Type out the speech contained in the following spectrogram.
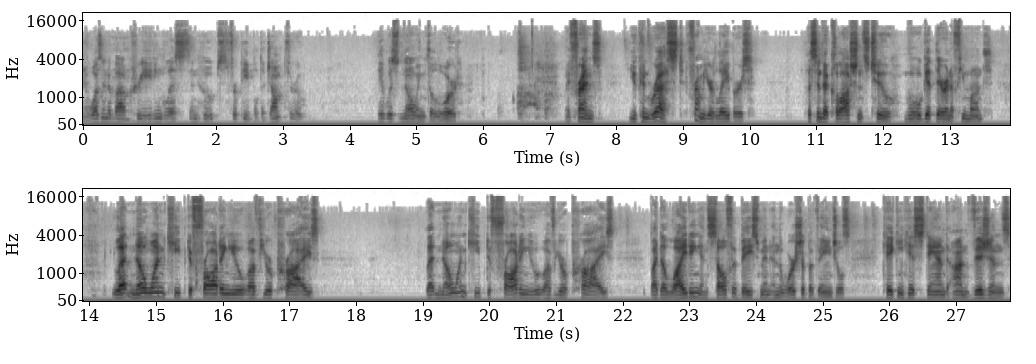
And it wasn't about creating lists and hoops for people to jump through, it was knowing the Lord. My friends, you can rest from your labors. Listen to Colossians 2. We'll get there in a few months. Let no one keep defrauding you of your prize. Let no one keep defrauding you of your prize by delighting in self abasement and the worship of angels, taking his stand on visions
